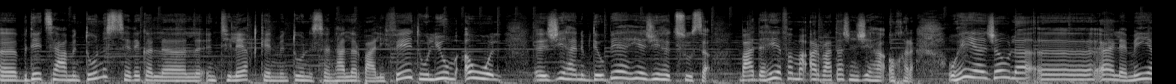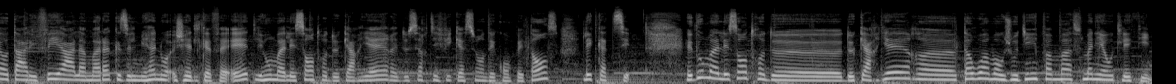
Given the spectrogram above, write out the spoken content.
آه، بدات ساعة من تونس. هذاك الانطلاق كان من تونس نهار الاربعاء اللي فات. واليوم أول جهة نبداو بها هي جهة سوسة. بعدها هي فما 14 جهة أخرى. وهي جولة آه، إعلامية وتعريفية على مراكز المهن وإشهاد الكفاءات اللي هما les centres de carrière et de certification des compétences les 4C هذوما les centres de de carrière توا موجودين فما 38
